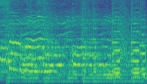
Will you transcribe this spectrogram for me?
summer. Oh.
